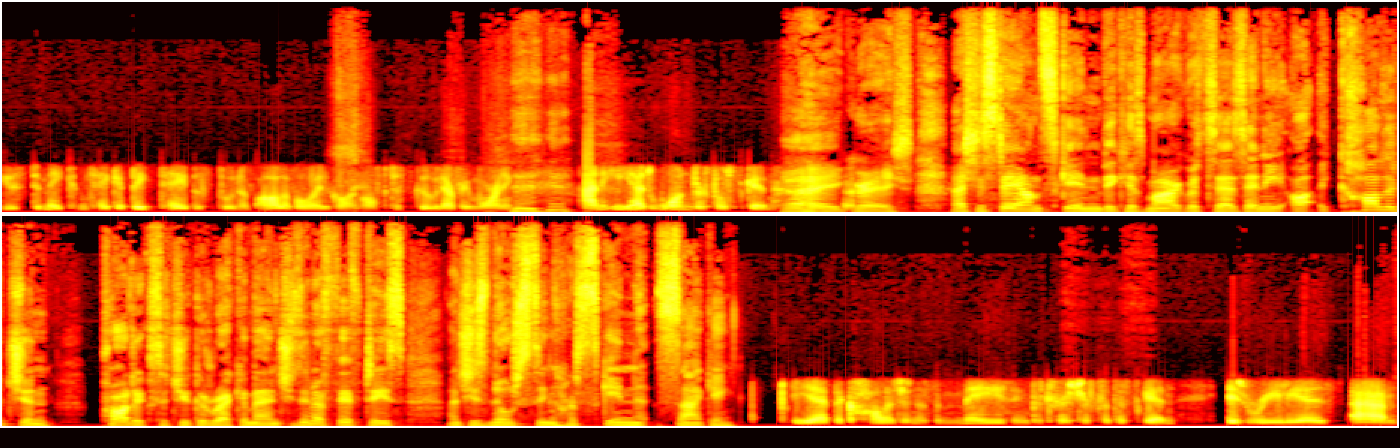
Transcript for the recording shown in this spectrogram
used to make him take a big tablespoon of olive oil going off to school every morning, and he had wonderful skin. hey, great! I should stay on skin because Margaret says any uh, collagen products that you could recommend. She's in her fifties and she's noticing her skin sagging. Yeah, the collagen is amazing, Patricia, for the skin. It really is. Um,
